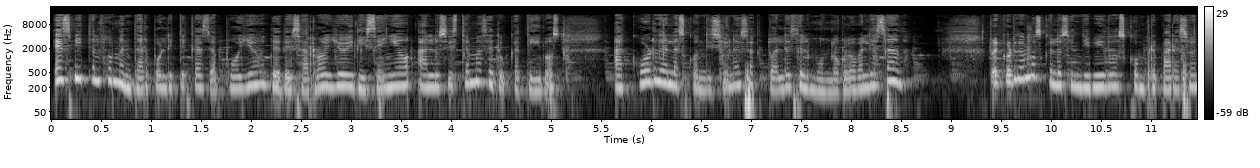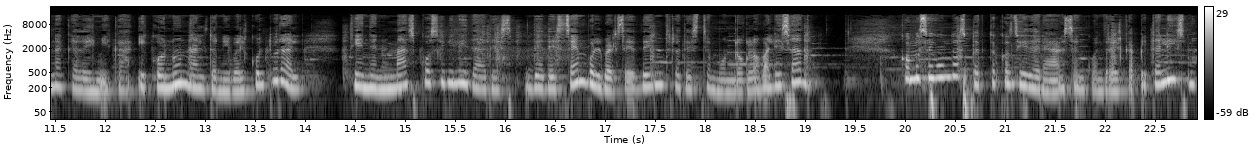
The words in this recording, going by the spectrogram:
Es vital fomentar políticas de apoyo, de desarrollo y diseño a los sistemas educativos acorde a las condiciones actuales del mundo globalizado. Recordemos que los individuos con preparación académica y con un alto nivel cultural tienen más posibilidades de desenvolverse dentro de este mundo globalizado. Como segundo aspecto a considerar se encuentra el capitalismo.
